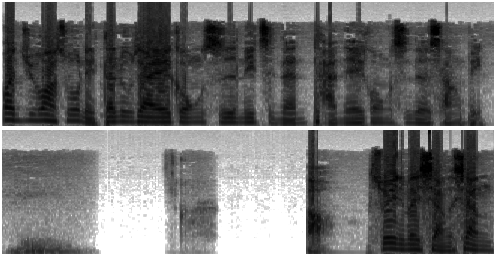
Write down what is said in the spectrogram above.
换句话说，你登录在 A 公司，你只能谈 A 公司的商品。好，所以你们想象，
